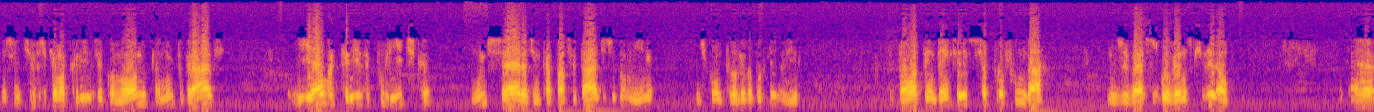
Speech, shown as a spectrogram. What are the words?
no sentido de que é uma crise econômica muito grave e é uma crise política muito séria, de incapacidade de domínio de controle da burguesia. Então a tendência é se aprofundar nos diversos governos que virão. É,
